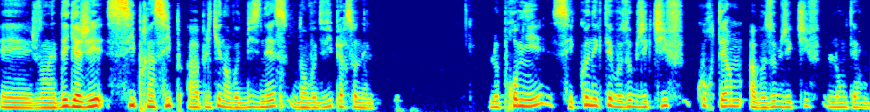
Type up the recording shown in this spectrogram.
et je vous en ai dégagé six principes à appliquer dans votre business ou dans votre vie personnelle. Le premier, c'est connecter vos objectifs court terme à vos objectifs long terme.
